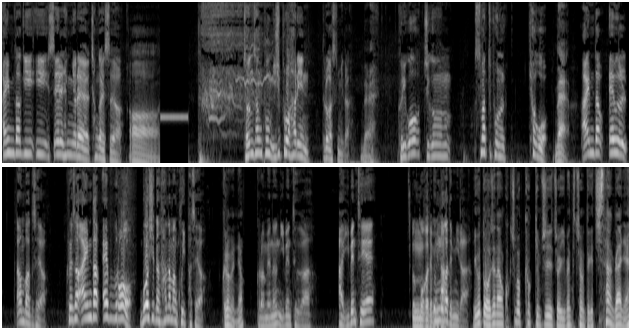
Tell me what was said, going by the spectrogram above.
아임닭이 이 세일 행렬에 참가했어요. 아, 전 상품 20% 할인 들어갔습니다. 네. 그리고 지금 스마트폰을 켜고 네. 아임닭 앱을 다운받으세요. 그래서 아임닭 앱으로 무엇이든 하나만 구입하세요. 그러면요? 그러면은 이벤트가 아 이벤트에 응모가 됩니다. 응모가 됩니다. 이것도 어제 나온 콕지버콕 김치 저 이벤트처럼 되게 치사한 거 아니야?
